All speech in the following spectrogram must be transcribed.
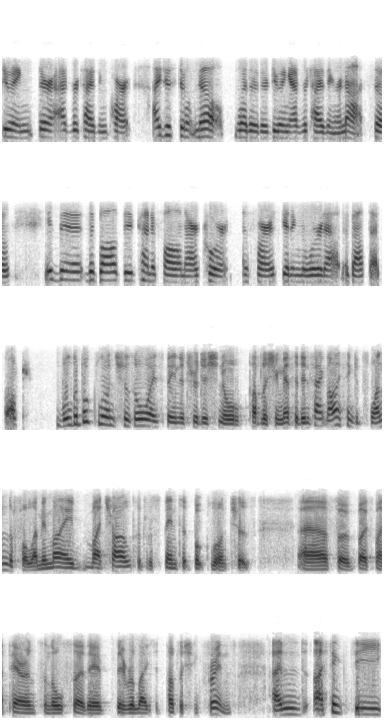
doing their advertising part. I just don't know whether they're doing advertising or not. So it, the the ball did kind of fall in our court as far as getting the word out about that book. Well, the book launch has always been a traditional publishing method. In fact, I think it's wonderful. I mean, my, my childhood was spent at book launches uh, for both my parents and also their, their related publishing friends. And I think the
